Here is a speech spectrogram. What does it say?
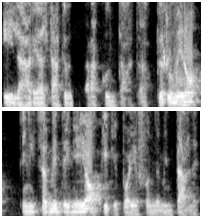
e la realtà che veniva raccontata, perlomeno inizialmente ai miei occhi, che poi è fondamentale,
